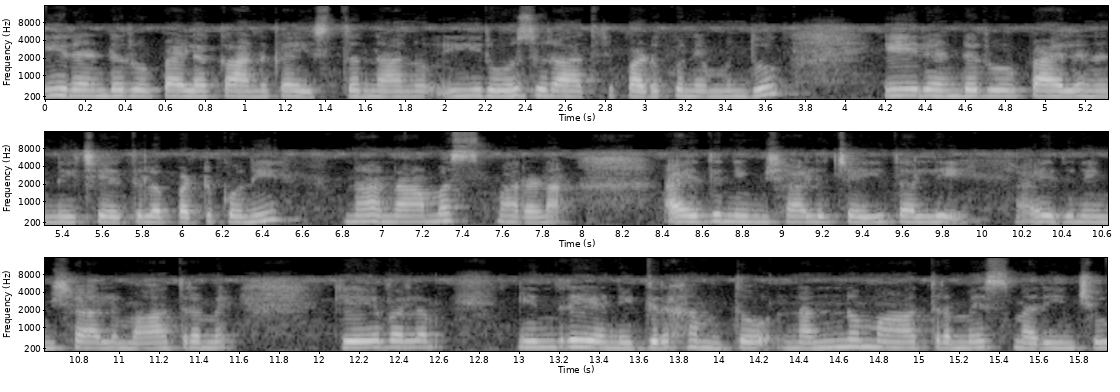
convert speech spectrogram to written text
ఈ రెండు రూపాయల కానుక ఇస్తున్నాను. ఈరోజు రాత్రి పడుకునే ముందు ఈ రెండు రూపాయలను నీ చేతిలో పట్టుకొని నా నామస్మరణ ఐదు నిమిషాలు చేయి తల్లి. ఐదు నిమిషాలు మాత్రమే. కేవలం ఇంద్రియ నిగ్రహంతో నన్ను మాత్రమే స్మరించు.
